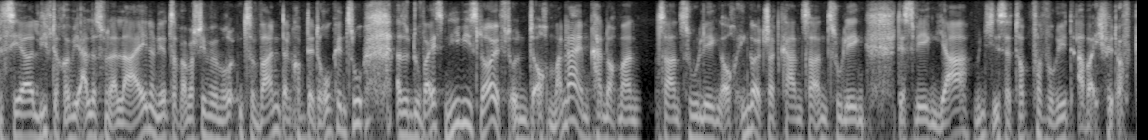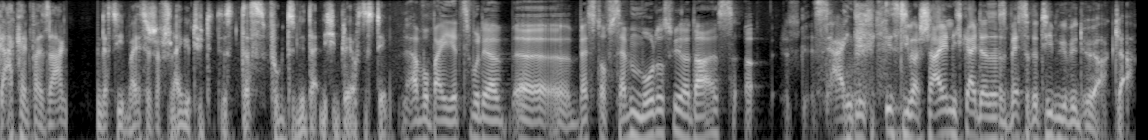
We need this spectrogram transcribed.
bisher lief doch irgendwie alles von allein und jetzt auf einmal stehen wir im Rücken zur Wand, dann kommt der Druck hinzu. Also du weißt nie, wie es läuft. Und auch Mannheim kann doch mal einen Zahn zulegen, auch Ingolstadt kann einen Zahn zulegen. Deswegen ja, München ist der Top-Favorit, aber ich würde auf gar keinen Fall sagen, dass die Meisterschaft schon eingetütet ist. Das funktioniert halt nicht im Playoff-System. Ja, wobei jetzt, wo der äh, Best-of-Seven-Modus wieder da ist, äh, ist eigentlich. Ist die Wahrscheinlichkeit, dass das bessere Team gewinnt, höher, klar.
